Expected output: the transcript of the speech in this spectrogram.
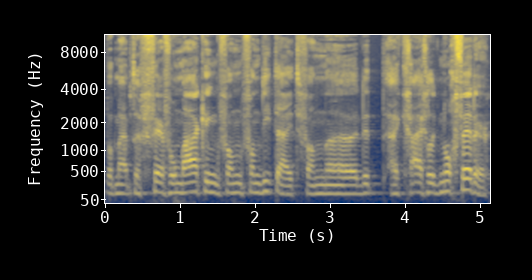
wat mij betreft, vervolmaking van, van die tijd. Van, eh, dit, ik ga eigenlijk nog verder.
